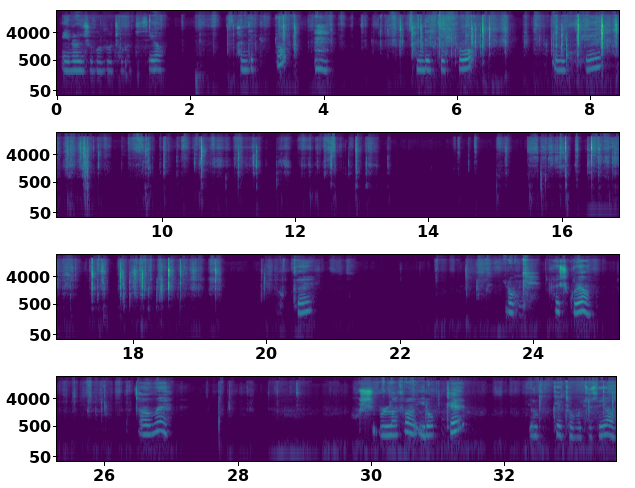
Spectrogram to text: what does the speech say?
이런 식으로 접어주세요. 반대쪽도 반대쪽도 이렇게 이렇게 이렇게 하시고요. 다음에 혹시 몰라서 이렇게 이렇게 접어주세요.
